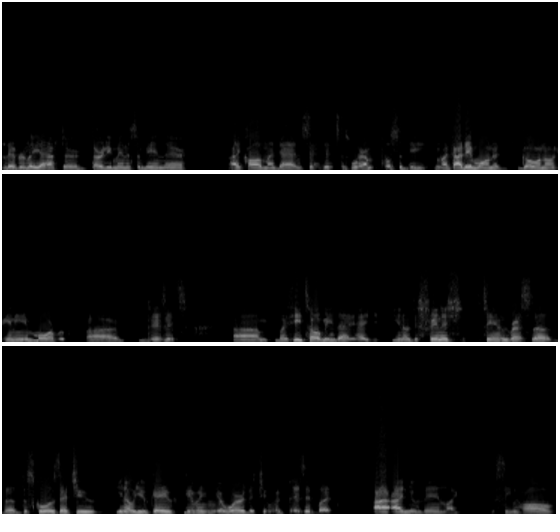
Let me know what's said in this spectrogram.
literally after 30 minutes of being there, I called my dad and said, "This is where I'm supposed to be." Like I didn't want to go on, any more uh, visits, um, but he told me that, "Hey, you know, just finish seeing the rest of the, the schools that you you know you gave given your word that you would visit but i i knew then like seton hall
